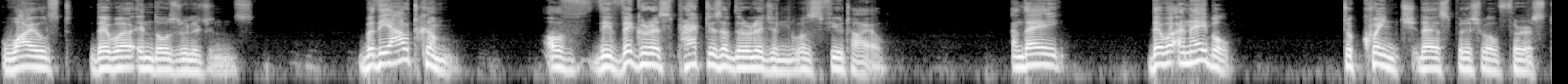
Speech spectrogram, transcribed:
whilst they were in those religions. But the outcome of the vigorous practice of the religion was futile. And they were unable to quench their spiritual thirst.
